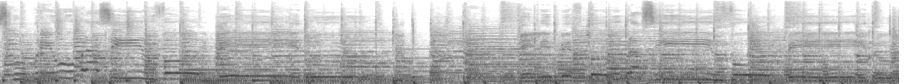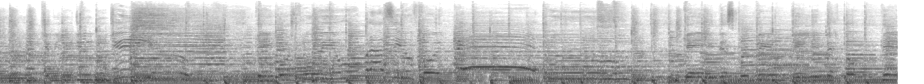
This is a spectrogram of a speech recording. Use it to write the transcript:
descobriu o Brasil foi Pedro. Quem libertou o Brasil foi Pedro. Quem construiu o Brasil foi Pedro. Quem descobriu, quem libertou, quem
